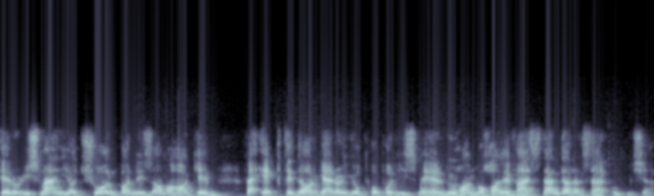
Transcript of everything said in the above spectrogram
تروریسمن یا چون با نظام حاکم و اقتدارگرایی و پوپولیسم اردوغان مخالف هستن دارن سرکوب میشن؟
